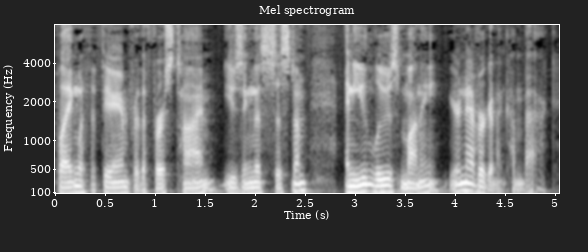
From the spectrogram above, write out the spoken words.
playing with Ethereum for the first time using this system and you lose money, you're never going to come back.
